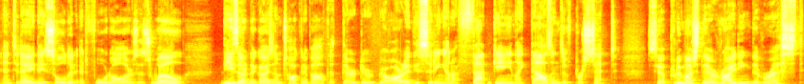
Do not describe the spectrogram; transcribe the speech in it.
and today they sold it at four dollars as well. These are the guys I'm talking about that they're, they're they're already sitting on a fat gain like thousands of percent. So pretty much they're riding the rest,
